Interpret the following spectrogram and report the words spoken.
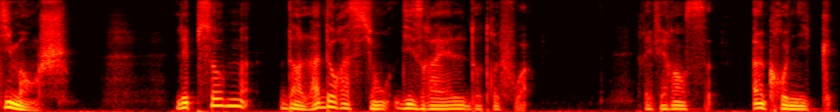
Dimanche. Les psaumes dans l'adoration d'Israël d'autrefois. Référence 1 Chronique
